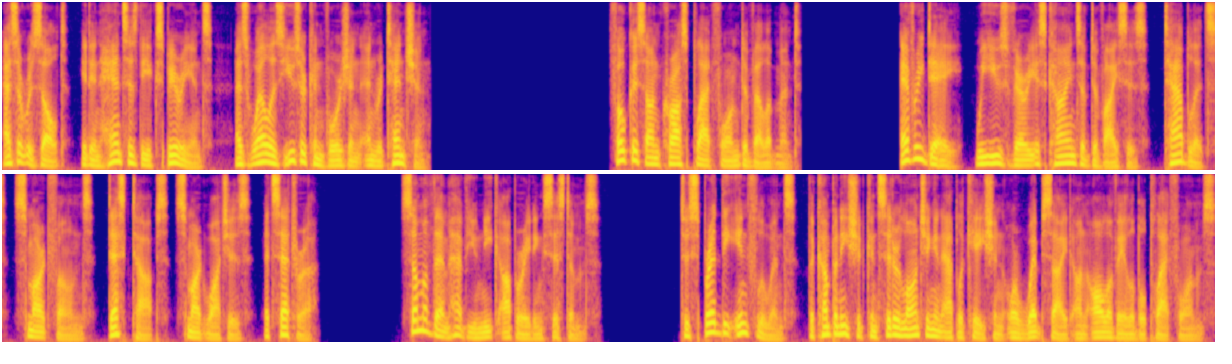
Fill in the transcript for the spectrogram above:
As a result, it enhances the experience, as well as user conversion and retention. Focus on cross platform development. Every day, we use various kinds of devices tablets, smartphones, desktops, smartwatches, etc. Some of them have unique operating systems. To spread the influence, the company should consider launching an application or website on all available platforms.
